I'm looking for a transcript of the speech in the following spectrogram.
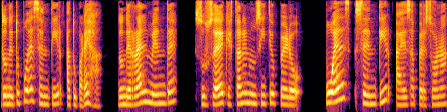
donde tú puedes sentir a tu pareja, donde realmente sucede que están en un sitio, pero puedes sentir a esa persona.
